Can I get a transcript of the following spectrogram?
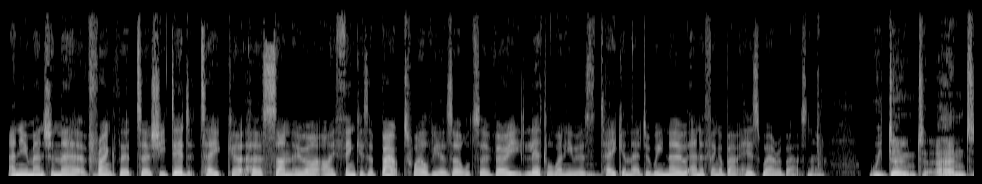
And you mentioned there, Frank, that uh, she did take uh, her son, who I, I, think is about 12 years old, so very little when he was mm. taken there. Do we know anything about his whereabouts now? We don't. And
